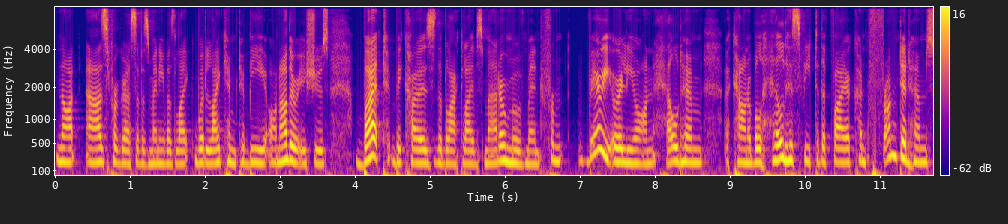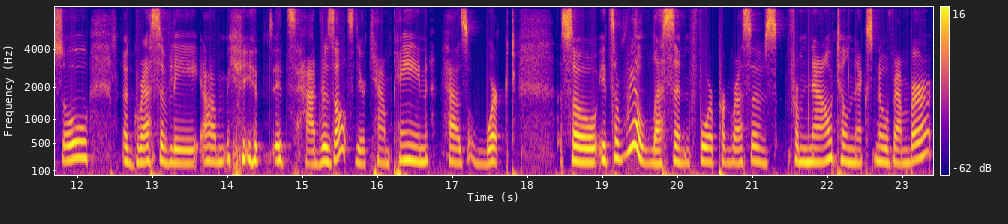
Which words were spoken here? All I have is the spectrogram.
not as progressive as many of us like would like him to be on other issues. But because the Black Lives Matter movement from very early on held him accountable, held his feet to the fire, confronted him so aggressively, um, it, it's had results. Their campaign has worked. So it's a real lesson for progressives from now till next November.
